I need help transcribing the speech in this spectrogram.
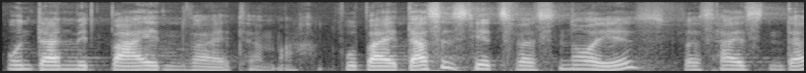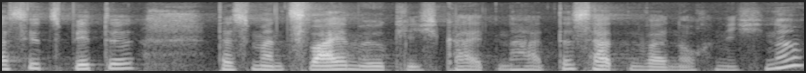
und dann mit beiden weitermachen. Wobei das ist jetzt was Neues. Was heißt denn das jetzt bitte? Dass man zwei Möglichkeiten hat. Das hatten wir noch nicht. Ne?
